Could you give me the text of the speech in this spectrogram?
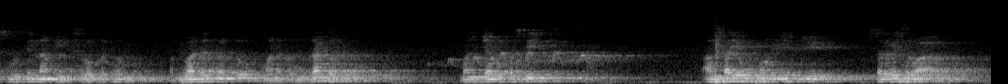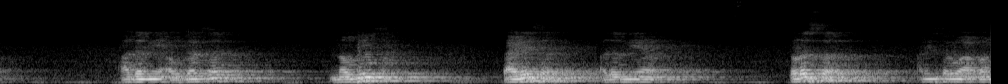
स्मृतींना मी सर्वप्रथम अभिवादन करतो मानाचा मुद्रा करतो. मंचावर उपस्थित आस्था योग फाउंडेशनचे सर्वे सर्व आदरणीय Avjar sir Navdev sir Tayde sir आदरणीय तडस सर आणि सर्व आपण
